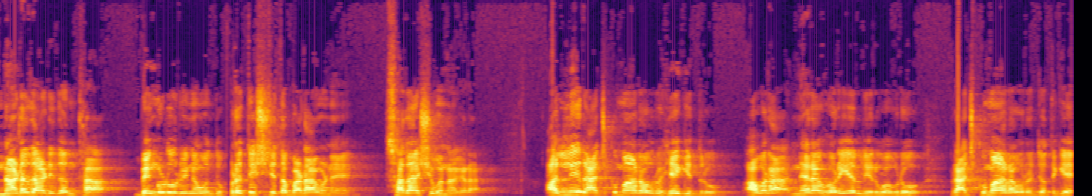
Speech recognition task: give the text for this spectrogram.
ನಡೆದಾಡಿದಂಥ ಬೆಂಗಳೂರಿನ ಒಂದು ಪ್ರತಿಷ್ಠಿತ ಬಡಾವಣೆ ಸದಾಶಿವನಗರ. ಅಲ್ಲಿ ರಾಜ್ಕುಮಾರ್ ಅವರು ಹೇಗಿದ್ದರು ಅವರ ನೆರೆಹೊರೆಯಲ್ಲಿರುವವರು ರಾಜ್ಕುಮಾರ್ ಅವರ ಜೊತೆಗೆ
